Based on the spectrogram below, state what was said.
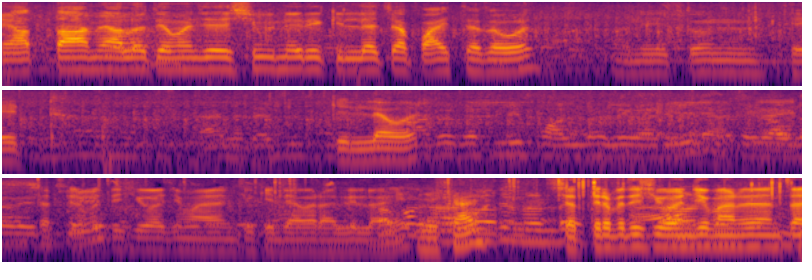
आणि आता आम्ही आलो ते म्हणजे शिवनेरी किल्ल्याच्या पायथ्याजवळ आणि इथून थेट किल्ल्यावर. छत्रपती शिवाजी महाराजांच्या किल्ल्यावर आलेलो आहे. हे काय? छत्रपती शिवाजी महाराजांचा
